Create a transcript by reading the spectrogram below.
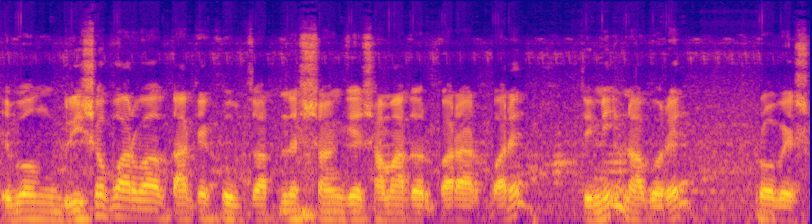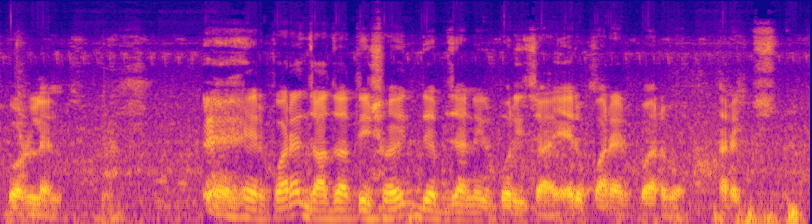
এবং বৃষপর্বাও তাকে খুব যত্নের সঙ্গে সমাদর করার পরে তিনি নগরে প্রবেশ করলেন। এরপরে যজাতি সহিত দেবযানীর পরিচয়, এর পরের পর্বে। হরে কৃষ্ণ।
